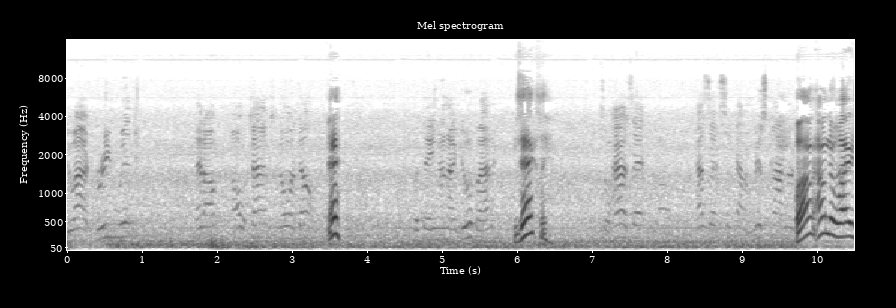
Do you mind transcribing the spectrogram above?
Do I agree with it at all, all times? No, I don't. Yeah. But there ain't nothing I can do about it. Exactly. So how's that? Uh, how's that some kind of misconduct? Well, I don't know why.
